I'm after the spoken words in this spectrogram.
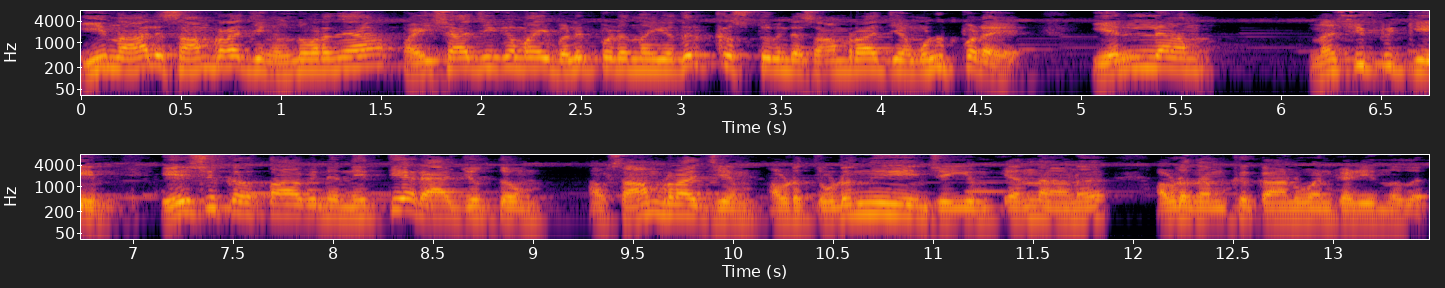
ഈ നാല് സാമ്രാജ്യങ്ങൾ എന്ന് പറഞ്ഞാൽ പൈശാചികമായി വെളിപ്പെടുന്ന എതിർ ക്രിസ്തുവിന്റെ സാമ്രാജ്യം ഉൾപ്പെടെ എല്ലാം നശിപ്പിക്കുകയും യേശു കർത്താവിന്റെ നിത്യരാജ്യത്വം സാമ്രാജ്യം അവിടെ തുടങ്ങുകയും ചെയ്യും എന്നാണ് അവിടെ നമുക്ക് കാണുവാൻ കഴിയുന്നത്.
